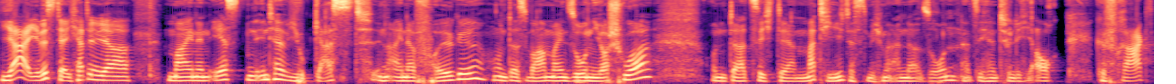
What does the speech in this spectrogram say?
Ja, ihr wisst ja, ich hatte ja meinen ersten Interviewgast in einer Folge und das war mein Sohn Joshua. Und da hat sich der Matti, das ist nämlich mein anderer Sohn, hat sich natürlich auch gefragt,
